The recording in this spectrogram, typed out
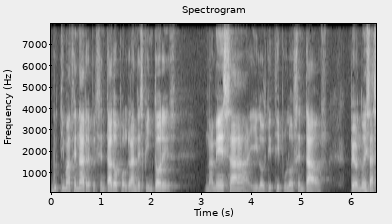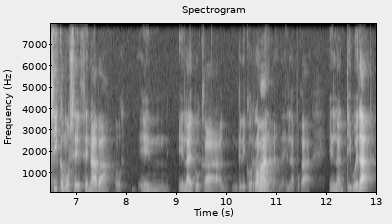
última cena representado por grandes pintores, una mesa y los discípulos sentados, pero no es así como se cenaba en, la época grecorromana, en la época en la antigüedad.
